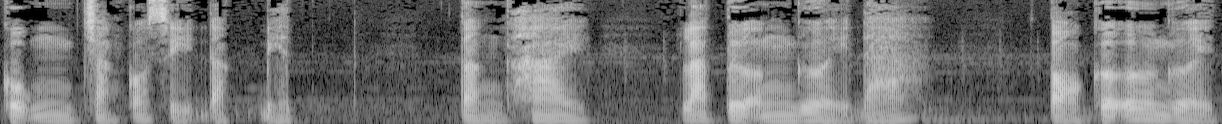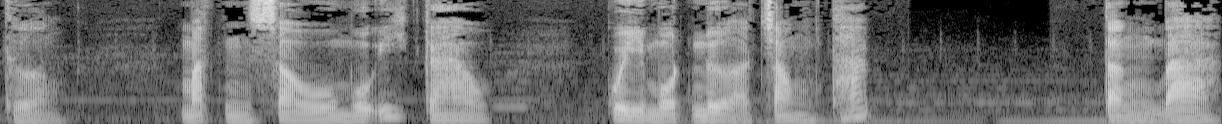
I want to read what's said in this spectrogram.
cũng chẳng có gì đặc biệt. Tầng 2 là tượng người đá, to cỡ người thường, mặt sâu mũi cao, quỳ một nửa trong tháp. Tầng 3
